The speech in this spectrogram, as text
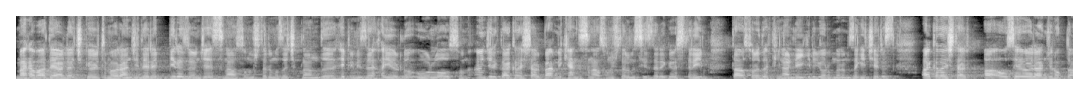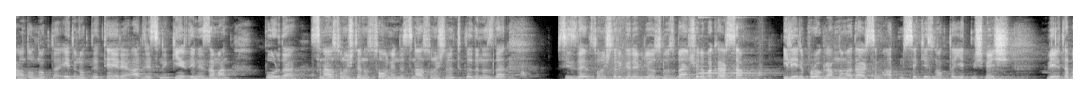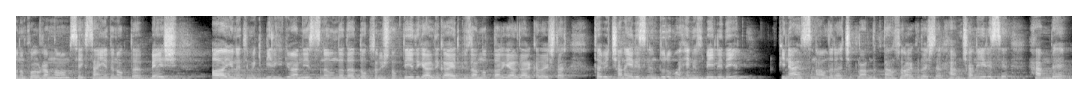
Merhaba değerli açık öğretim öğrencileri. Biraz önce sınav sonuçlarımız açıklandı. Hepimize hayırlı uğurlu olsun. Öncelikle arkadaşlar ben bir kendi sınav sonuçlarımı sizlere göstereyim. Daha sonra da finalle ilgili yorumlarımıza geçeriz. Arkadaşlar aosöğrenci.anadolu.edu.tr adresine girdiğiniz zaman burada sınav sonuçlarının sol menüde sınav sonuçlarına tıkladığınızda siz de sonuçları görebiliyorsunuz. Ben şöyle bakarsam ileri programlama dersim 68.75, veri tabanı programlamam 87.5, A yönetimi bilgi güvenliği sınavında da 93.7 geldi. Gayet güzel notlar geldi arkadaşlar. Tabii çan eğrisinin durumu henüz belli değil. Final sınavları açıklandıktan sonra arkadaşlar hem çan eğrisi hem de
